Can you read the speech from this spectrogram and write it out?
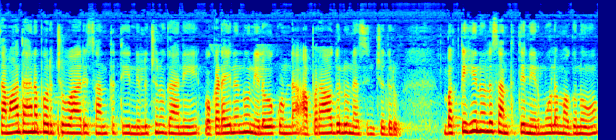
సమాధానపరచు వారి సంతతి నిలుచును గాని ఒకడైనను నిలవకుండా అపరాధులు నశించుదురు. భక్తిహీనుల సంతతి నిర్మూలమగును.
